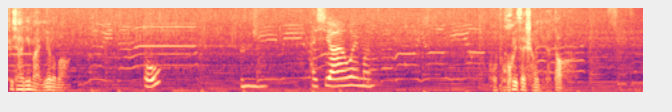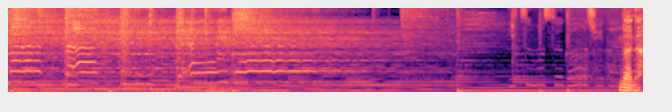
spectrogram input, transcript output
这下你满意了吗？哦。嗯，还需要安慰吗？我不会再上你的当。奶奶，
